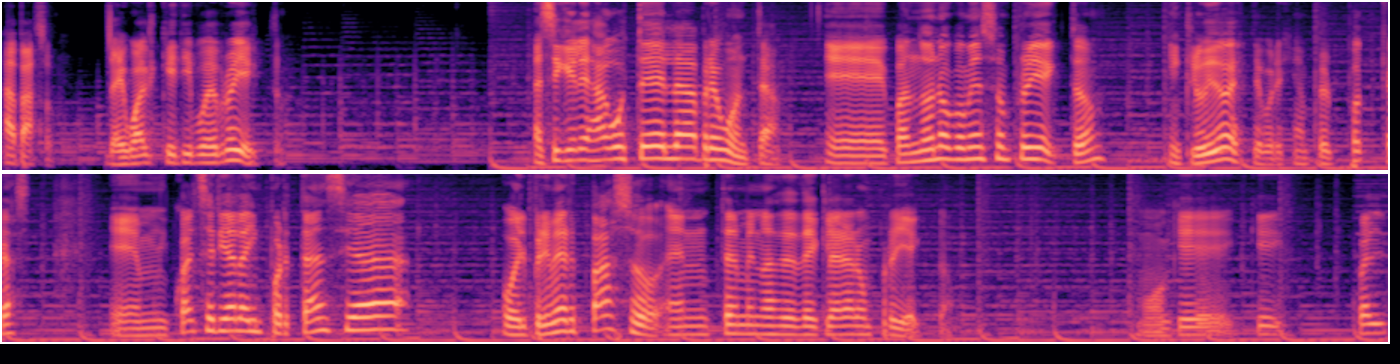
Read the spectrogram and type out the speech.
a paso. Da igual qué tipo de proyecto. Así que les hago a ustedes la pregunta. Eh, cuando uno comienza un proyecto, incluido este, por ejemplo, el podcast, em, ¿cuál sería la importancia o el primer paso en términos de declarar un proyecto? Como que, que- ¿cuál-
